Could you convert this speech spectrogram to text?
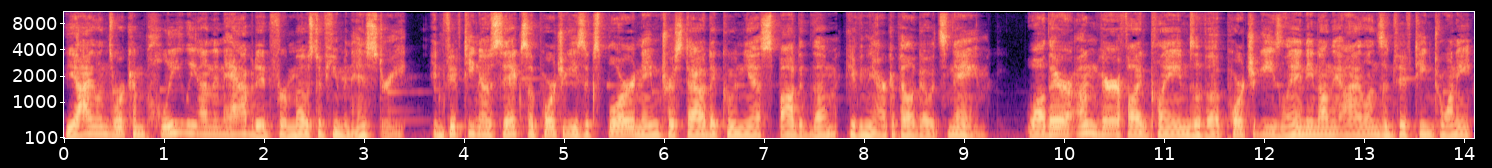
The islands were completely uninhabited for most of human history. In 1506, a Portuguese explorer named Tristão da Cunha spotted them, giving the archipelago its name. While there are unverified claims of a Portuguese landing on the islands in 1520,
